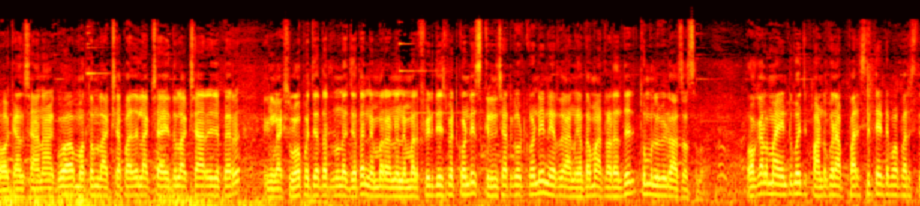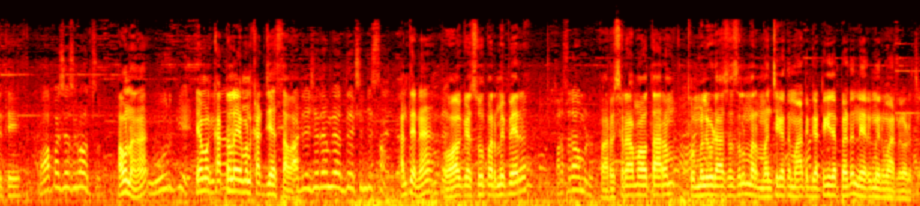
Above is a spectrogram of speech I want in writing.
ఓకే అది చాలా అగ్గువ? మొత్తం లక్ష పది లక్ష ఐదు లక్ష ఆరు చెప్పారు. ఇంక లక్ష లోపు జతలు ఉన్న జత. నెంబర్ అన్న నెంబర్ ఫీడ్ చేసి పెట్టుకోండి. స్క్రీన్ షాట్ కొట్టుకోండి. నేను అన్నతో మాట్లాడంతే తుమ్ములు వీడియో అసలు ఒకవేళ మా ఇంటికి వచ్చి పండుకునే పరిస్థితి ఏంటి మా పరిస్థితి? వాపస్ చేసుకోవచ్చు. అవునా? ఊరికి. ఏమో కట్టలో ఏమైనా కట్ చేస్తావా? అంతేనా? ఓకే సూపర్. మీ పేరు? పరశురాముడు. పరశురామ అవతారం తుమ్ములవిడి అసలు. మరి మంచిగా అయితే మాట గట్టిగా చెప్పాడు నేరుగా మీరు మాట్లాడచ్చు.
